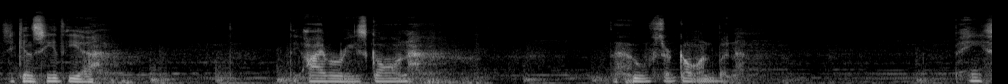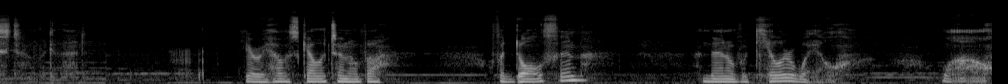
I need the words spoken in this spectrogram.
As you can see, the uh, the ivory's gone. The hooves are gone, but based. Look at that. Here we have a skeleton of a a dolphin, and then of a killer whale. Wow.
